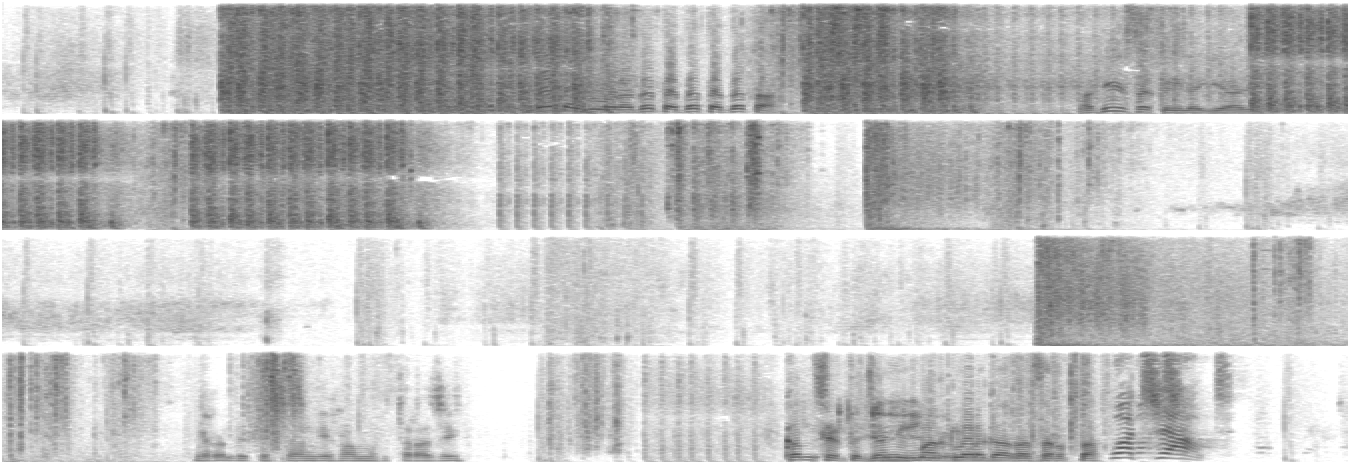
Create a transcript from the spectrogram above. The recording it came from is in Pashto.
ګوره دته دته دته ا دې سکه لګیا دي یاره دې کسان دي هم ترازي کم سیټ جنې مارک لړکا غا سرتا واچ اوټ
